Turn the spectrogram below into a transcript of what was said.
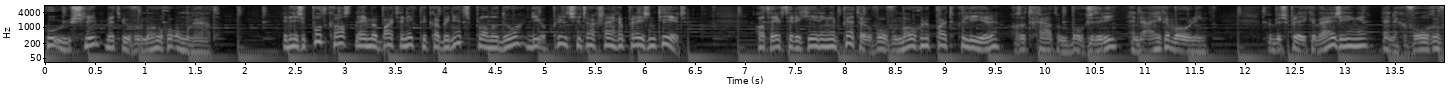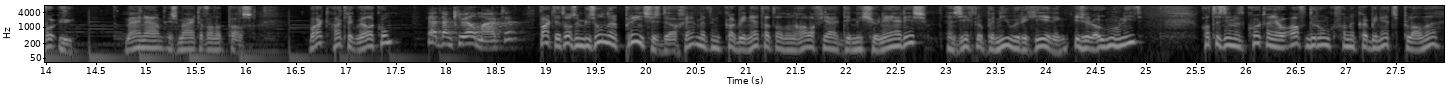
hoe u slim met uw vermogen omgaat. In deze podcast nemen Bart en ik de kabinetsplannen door die op Prinsjesdag zijn gepresenteerd. Wat heeft de regering in petto voor vermogende particulieren als het gaat om box 3 en de eigen woning? We bespreken wijzigingen en de gevolgen voor u. Mijn naam is Maarten van der Pas. Bart, hartelijk welkom. Ja, dankjewel Maarten. Bart, het was een bijzondere Prinsjesdag hè, met een kabinet dat al een half jaar demissionair is. En zicht op een nieuwe regering is er ook nog niet. Wat is in het kort aan jouw afdronk van de kabinetsplannen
